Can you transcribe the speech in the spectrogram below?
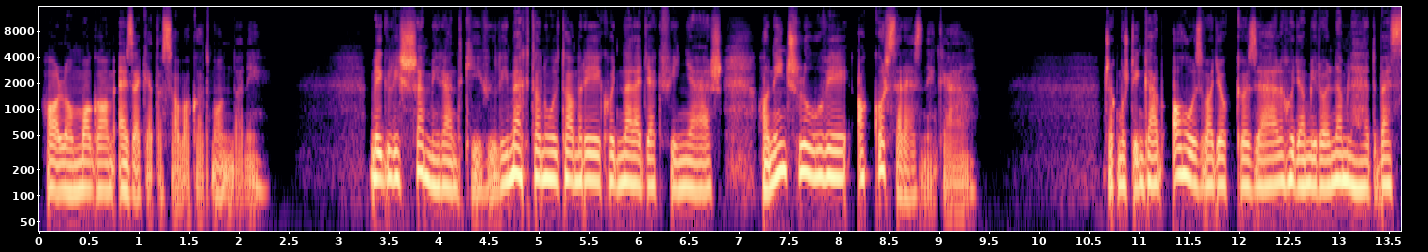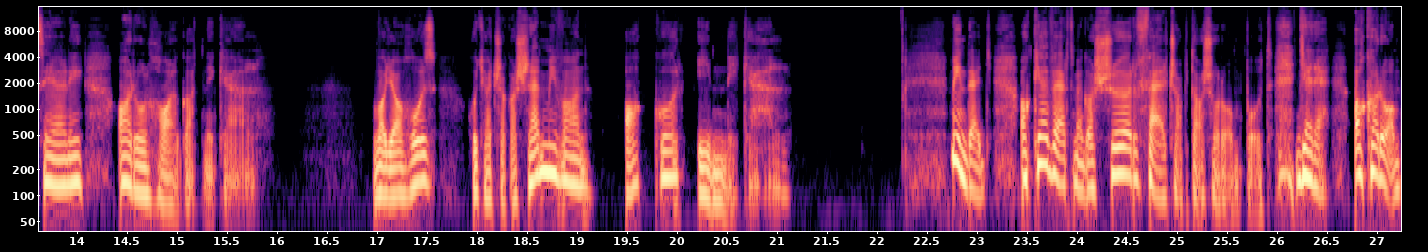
hallom magam ezeket a szavakat mondani. Végül is semmi rendkívüli, megtanultam rég, hogy ne legyek finnyás, ha nincs lóvé, akkor szerezni kell. Csak most inkább ahhoz vagyok közel, hogy amiről nem lehet beszélni, arról hallgatni kell. Vagy ahhoz, hogyha csak a semmi van, akkor inni kell. Mindegy, a kevert meg a sör felcsapta a sorompót. Gyere, akarom,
